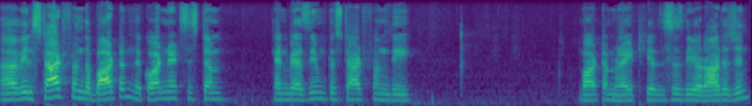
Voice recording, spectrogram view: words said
uh, we will start from the bottom the coordinate system can be assumed to start from the bottom right here. This is your origin.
